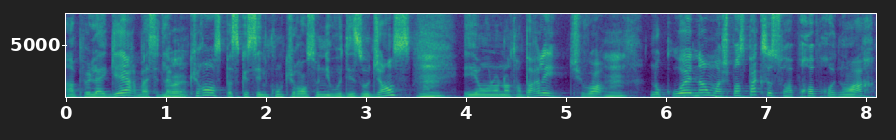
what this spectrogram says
un peu la guerre, bah, c'est de la Ouais. concurrence parce que c'est une concurrence au niveau des audiences Mm. et on en entend parler, tu vois. Mm. Donc ouais, non, moi je pense pas que ce soit propre au noir.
